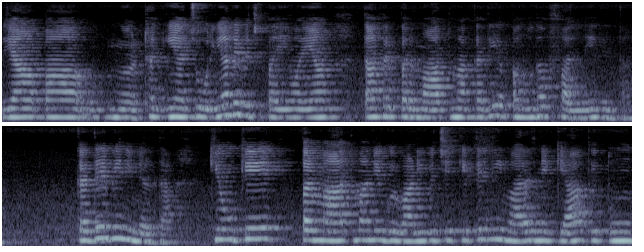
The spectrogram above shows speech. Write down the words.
ਜਾਂ ਆਪਾਂ ਠੱਗੀਆਂ, ਚੋਰੀਆਂ ਦੇ ਵਿੱਚ ਪਏ ਹੋਏ ਆ ਤਾਂ ਫਿਰ ਪਰਮਾਤਮਾ ਕਦੇ ਆਪਾਂ ਨੂੰ ਉਹਦਾ ਫਲ ਨਹੀਂ ਦਿੰਦਾ, ਕਦੇ ਵੀ ਨਹੀਂ ਮਿਲਦਾ, ਕਿਉਂਕਿ ਪਰਮਾਤਮਾ ਨੇ ਗੁਰਬਾਣੀ ਵਿੱਚ ਕਿਤੇ ਨਹੀਂ ਮਹਾਰਾਜ ਨੇ ਕਿਹਾ ਕਿ ਤੂੰ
